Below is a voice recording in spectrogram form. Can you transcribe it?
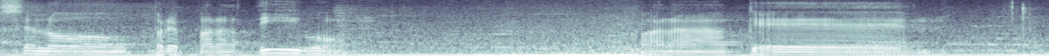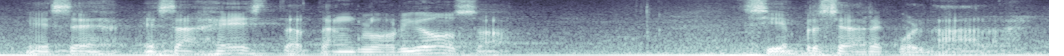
hace los preparativos para que esa gesta tan gloriosa siempre sea recordada.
